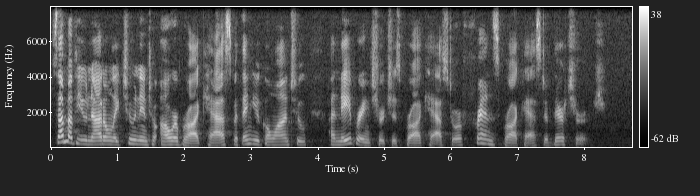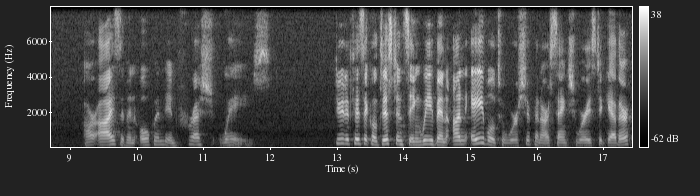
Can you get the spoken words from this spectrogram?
some of you not only tune into our broadcast, but then you go on to a neighboring church's broadcast or a friend's broadcast of their church. Our eyes have been opened in fresh ways. Due to physical distancing, we've been unable to worship in our sanctuaries together.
